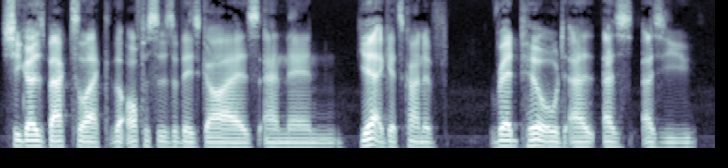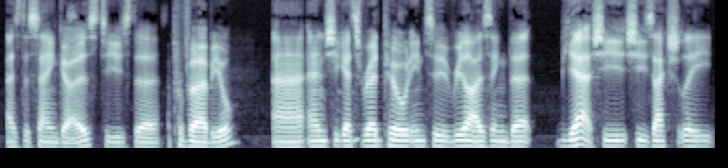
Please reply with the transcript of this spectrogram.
she goes back to like the offices of these guys, and then yeah, it gets kind of red pilled as as as you as the saying goes, to use the proverbial. Uh, and she gets red pilled into realizing that yeah, she she's actually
